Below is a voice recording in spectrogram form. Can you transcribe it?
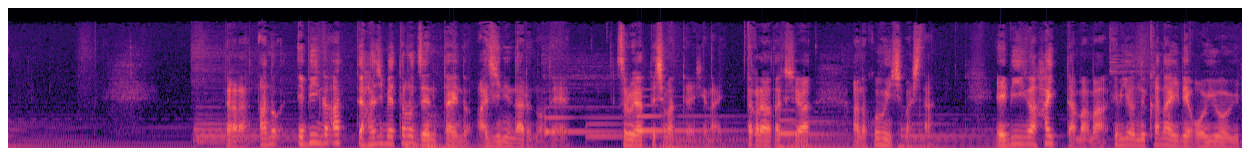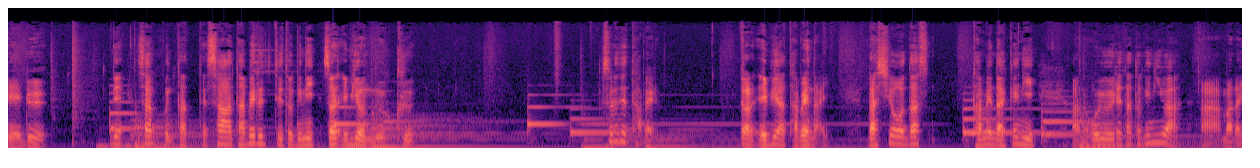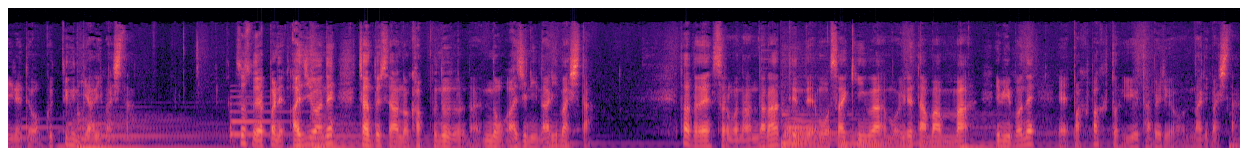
だからあのエビがあって初めての全体の味になるのでそれをやってしまってはいけない。だから私はあのこういうふうにしました。エビが入ったままエビを抜かないでお湯を入れる。で3分経ってさあ食べるっていう時にそのエビを抜く。それで食べる。だからエビは食べない。出汁を出すためだけにあのお湯を入れた時にはあまだ入れておくっていうふうにやりました。そうするとやっぱり味はねちゃんとしたあのカップヌードルの味になりました。ただねそれもなんだなっていうんでもう最近はもう入れたまんまエビもねパクパクという食べるようになりました。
